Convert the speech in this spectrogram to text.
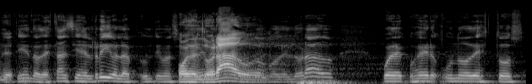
me entienda, de Estancias del Río, la última O ciudad del de Dorado. Borondón, O del Dorado, puede coger uno de estos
